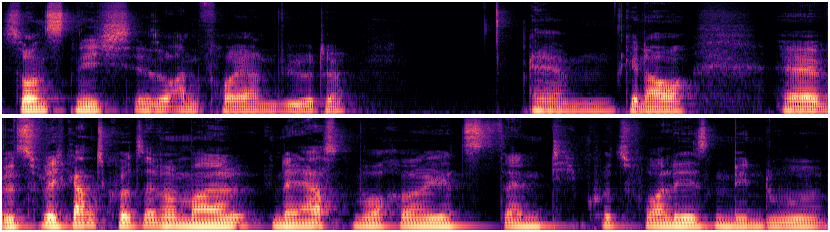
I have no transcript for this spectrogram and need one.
sonst nicht äh, so anfeuern würde. Ähm, genau. Äh, willst du vielleicht ganz kurz einfach mal in der ersten Woche jetzt dein Team kurz vorlesen, wen du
